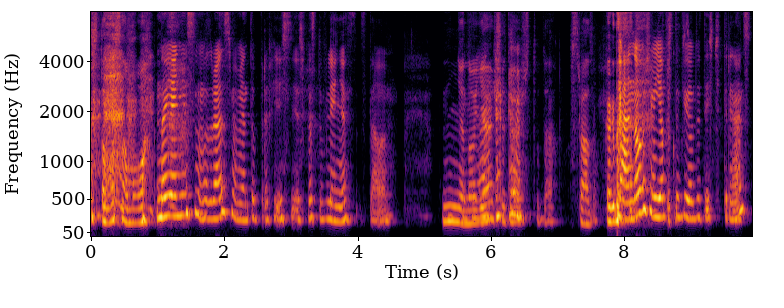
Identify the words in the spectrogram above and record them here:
с того самого. Но я не сразу с момента профессии, с поступления стала не, но я считаю, что да, сразу. Когда... Да, ну, в общем, я поступила в 2013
